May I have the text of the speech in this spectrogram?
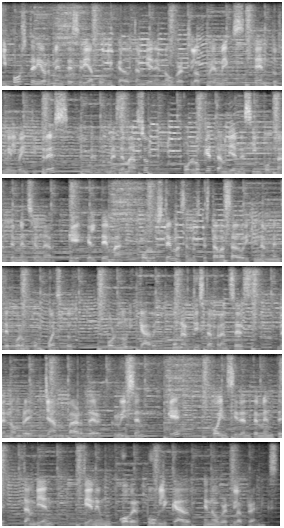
y posteriormente sería publicado también en Overclock Remix en 2023, en el mes de marzo, por lo que también es importante mencionar que el tema o los temas en los que está basado originalmente fueron compuestos por Nuri Cabe, un artista francés de nombre Jean Barder Cruisen, que coincidentemente también tiene un cover publicado en Overclock Remix.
